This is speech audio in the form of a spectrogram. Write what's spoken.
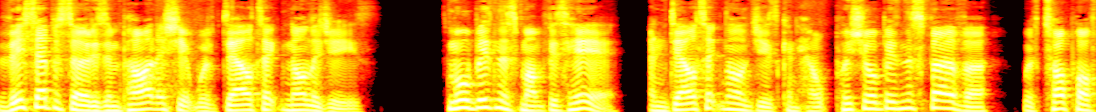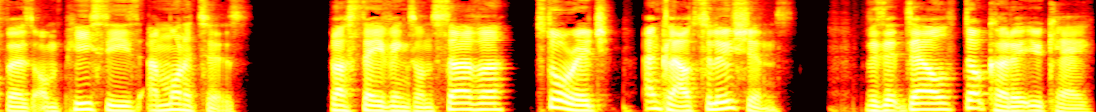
This episode is in partnership with Dell Technologies. Small Business Month is here, and Dell Technologies can help push your business further with top offers on PCs and monitors, plus savings on server, storage, and cloud solutions. Visit Dell.co.uk.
